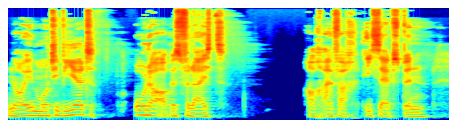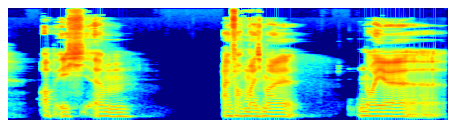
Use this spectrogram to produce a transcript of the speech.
neu motiviert oder ob es vielleicht auch einfach ich selbst bin, ob ich ähm, einfach manchmal neue,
